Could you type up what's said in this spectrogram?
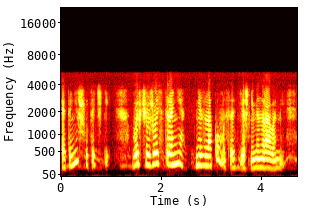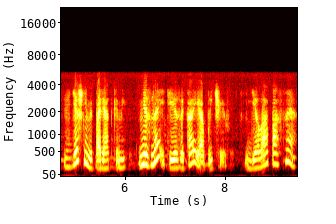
Это не шуточки. Вы в чужой стране, не знакомы со здешними нравами, здешними порядками, не знаете языка и обычаев. Дело опасное.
